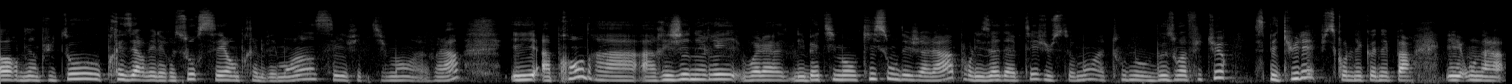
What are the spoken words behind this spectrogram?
Or, bien plutôt, préserver les ressources, c'est en prélever moins, c'est effectivement, euh, voilà, et apprendre à, régénérer, voilà, les bâtiments qui sont déjà là pour les adapter justement à tous nos besoins futurs, spéculer puisqu'on ne les connaît pas. Et on a,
